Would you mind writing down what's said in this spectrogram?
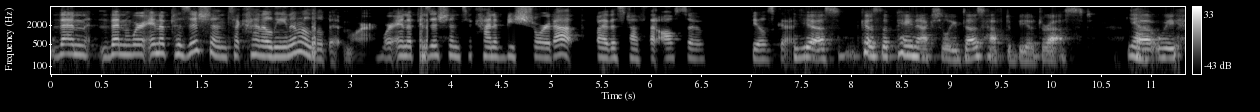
Then then we're in a position to kind of lean in a little bit more. We're in a position to kind of be shored up by the stuff that also feels good. Yes because the pain actually does have to be addressed. Yeah. Uh, we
